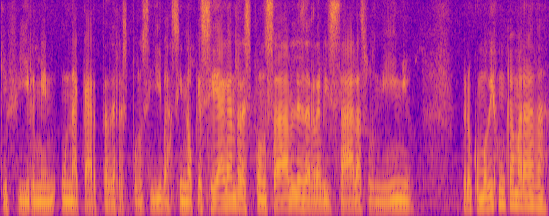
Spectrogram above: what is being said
que firmen una carta de responsiva, sino que se hagan responsables de revisar a sus niños. Pero como dijo un camarada,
